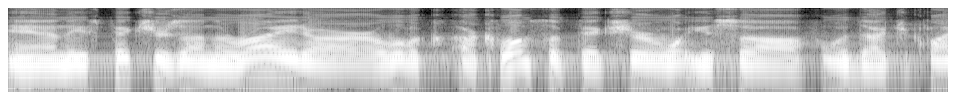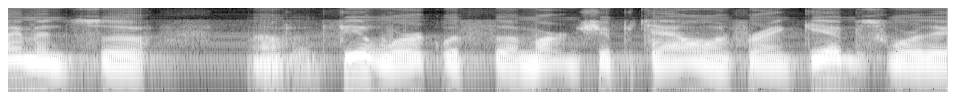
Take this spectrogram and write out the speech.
And these pictures on the right are a little a close-up picture of what you saw with Dr. Kleinman's uh, uh, field work with uh, Martin Shipitalo and Frank Gibbs, where they,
